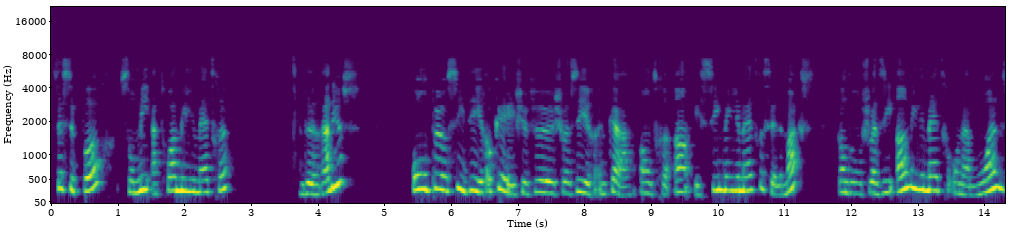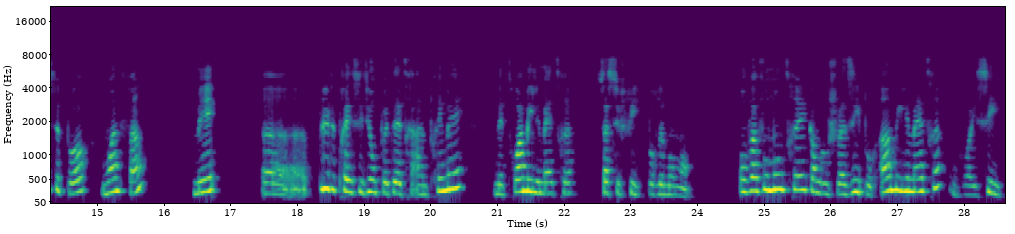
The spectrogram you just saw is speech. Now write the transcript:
Ces supports sont mis à 3 mm de radius on peut aussi dire, OK, je veux choisir un cas entre 1 et 6 mm, c'est le max. Quand on choisit 1 mm, on a moins de support, moins fin, mais euh, plus de précision peut être imprimée, mais 3 mm, ça suffit pour le moment. On va vous montrer quand on choisit pour 1 mm, on voit ici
